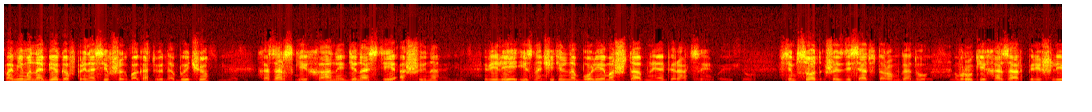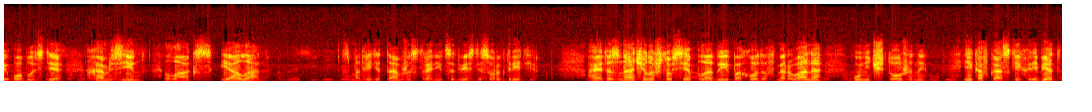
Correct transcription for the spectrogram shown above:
Помимо набегов, приносивших богатую добычу, хазарские ханы династии Ашина вели и значительно более масштабные операции. В 762 году в руки хазар перешли области Хамзин, Лакс и Алан. Смотрите там же, страница 243 а это значило, что все плоды походов Мервана уничтожены, и Кавказский хребет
